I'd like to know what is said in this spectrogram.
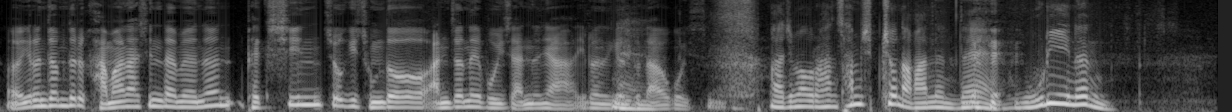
어, 이런 점들을 감안하신다면은 백신 쪽이 좀 더 안전해 보이지 않느냐 이런 의견도 네. 나오고 있습니다. 마지막으로 한 30초 남았는데 네. 우리는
